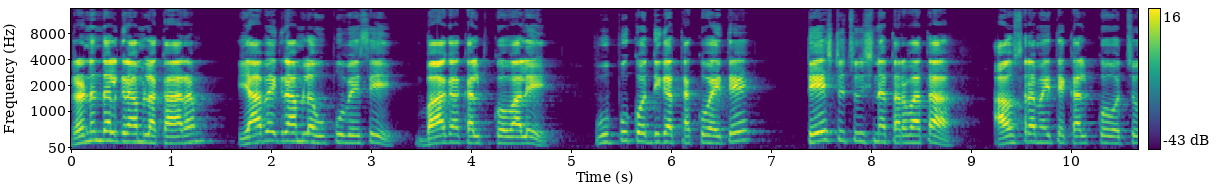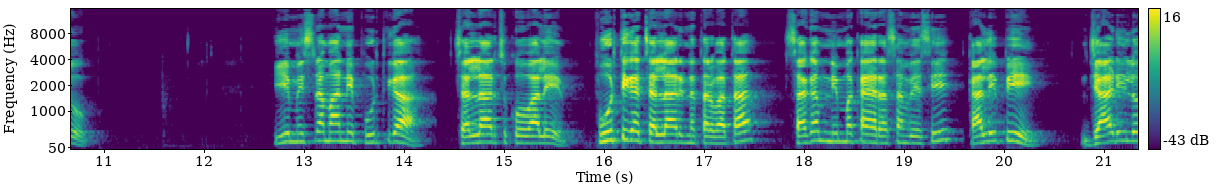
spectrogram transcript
రెండు వందల గ్రాముల కారం యాభై గ్రాముల ఉప్పు వేసి బాగా కలుపుకోవాలి. ఉప్పు కొద్దిగా తక్కువైతే టేస్ట్ చూసిన తర్వాత అవసరమైతే కలుపుకోవచ్చు. ఈ మిశ్రమాన్ని పూర్తిగా చల్లార్చుకోవాలి. పూర్తిగా చల్లారిన తర్వాత సగం నిమ్మకాయ రసం వేసి కలిపి జాడీలో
